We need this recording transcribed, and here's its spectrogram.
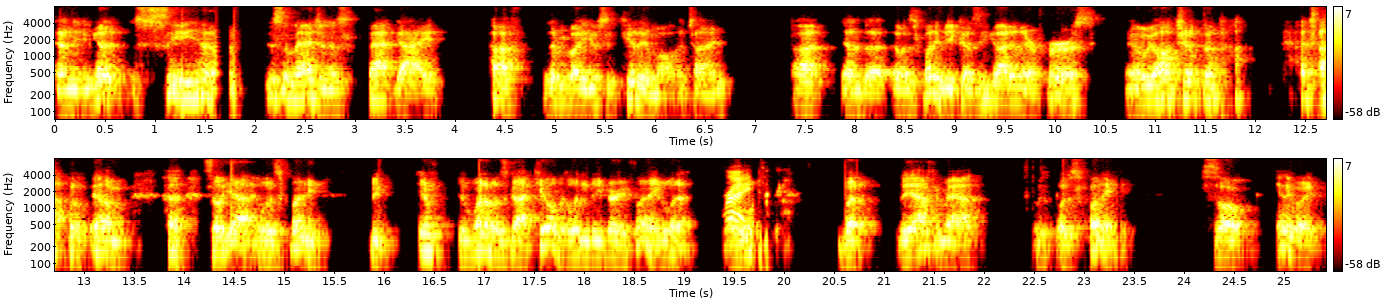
And you got to see him. Just imagine this fat guy, Huff, everybody used to kid him all the time. Uh, and uh, it was funny because he got in there first, and we all jumped on, on top of him. so yeah, it was funny. If, if one of us got killed, it wouldn't be very funny, would it? Right. But the aftermath was, was funny. So anyway.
